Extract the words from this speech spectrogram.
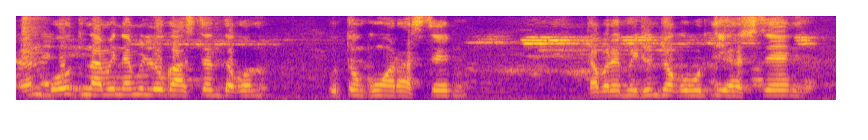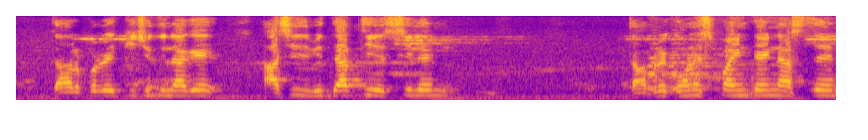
কারণ বহুত নামি নামি লোক আসতেন তখন। উত্তম কুমার আসতেন তারপরে মিঠুন চক্রবর্তী আসতেন তারপরে কিছুদিন আগে আশিস বিদ্যার্থী এসেছিলেন তারপরে গণেশ পাইনটাইন আসতেন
